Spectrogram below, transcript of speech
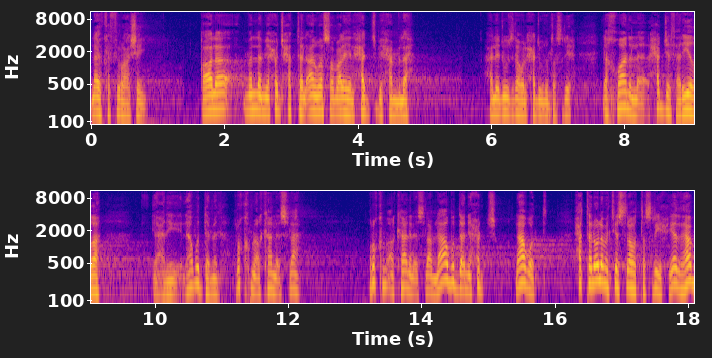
لا يكفرها شيء. قال من لم يحج حتى الآن ويصعب عليه الحج بحمله. هل يجوز له الحج بدون تصريح؟ يا أخوان الحج الفريضة يعني لا بد منه. ركن من أركان الإسلام. ركن من أركان الإسلام. لا بد أن يحج. لا بد. حتى لو لم يتيسر له التصريح يذهب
